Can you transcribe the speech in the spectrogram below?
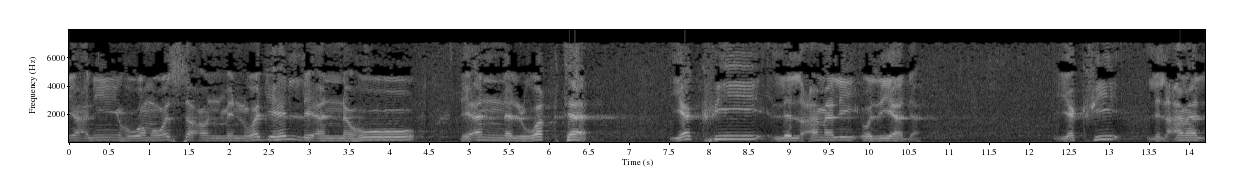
يعني هو موسع من وجه لأنه لأن الوقت يكفي للعمل وزيادة. يكفي للعمل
